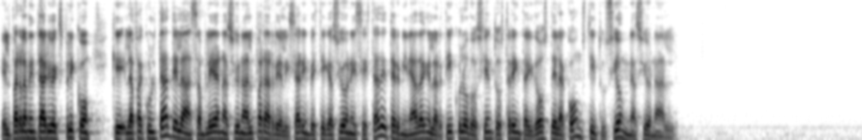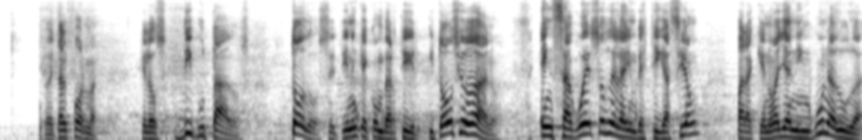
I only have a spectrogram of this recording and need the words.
El parlamentario explicó que la facultad de la Asamblea Nacional para realizar investigaciones está determinada en el artículo 232 de la Constitución Nacional. De tal forma que los diputados, todos se tienen que convertir, y todo ciudadano, en sagüesos de la investigación para que no haya ninguna duda.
